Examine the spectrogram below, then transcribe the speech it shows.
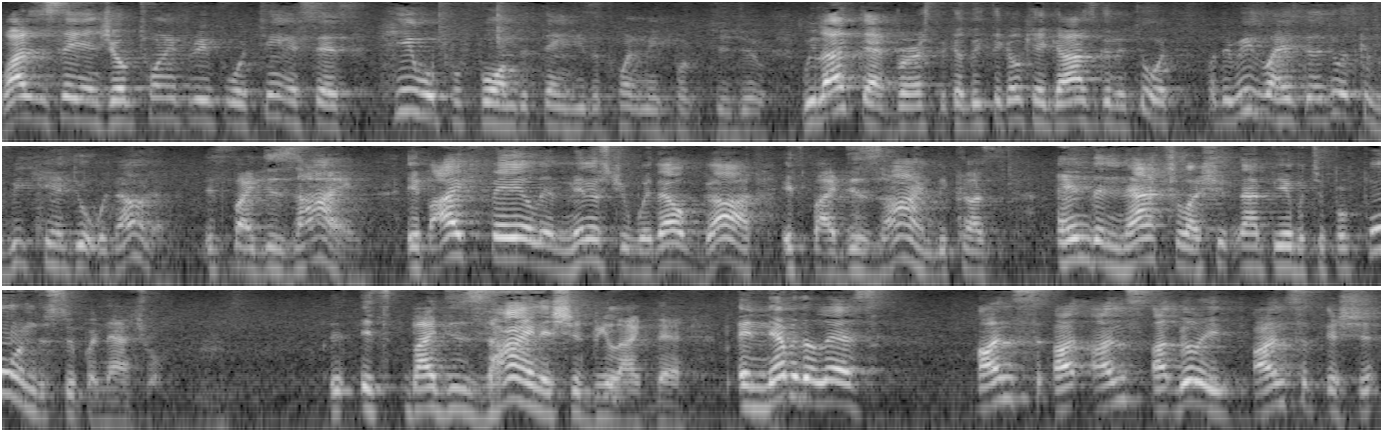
Why does it say in Job 23 14? It says, He will perform the thing He's appointed me to do. We like that verse because we think, okay, God's going to do it. But the reason why He's going to do it is because we can't do it without Him. It's by design. If I fail in ministry without God, it's by design because in the natural, I should not be able to perform the supernatural. It's by design, it should be like that. And nevertheless, uns, uns, uh, really insufficient,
